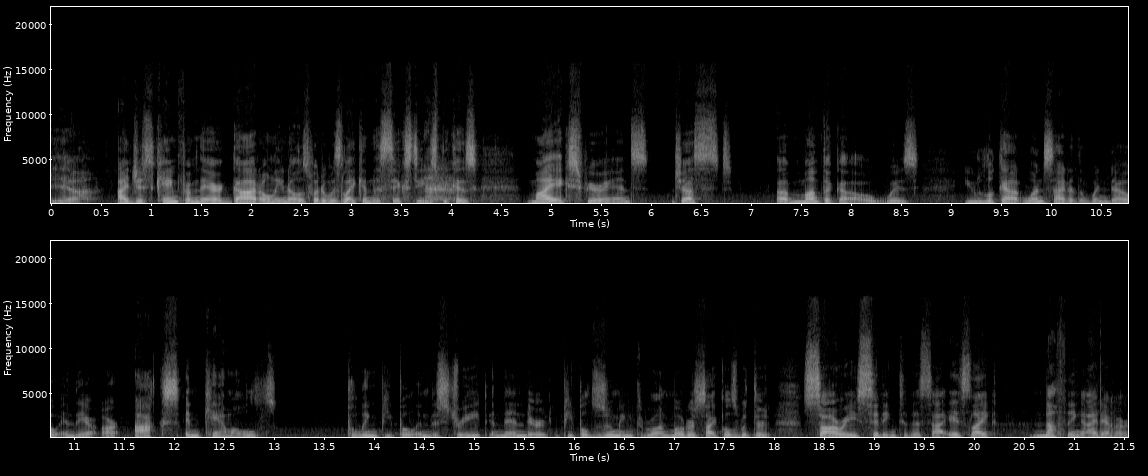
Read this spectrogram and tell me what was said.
Yeah. I just came from there. God only knows what it was like in the 60s because my experience just a month ago was you look out one side of the window and there are ox and camels pulling people in the street, and then there are people zooming through on motorcycles with their saris sitting to the side. It's like nothing I'd ever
